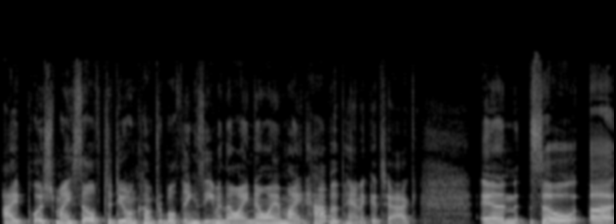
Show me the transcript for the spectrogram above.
I push myself to do uncomfortable things even though I know I might have a panic attack. And so, uh,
